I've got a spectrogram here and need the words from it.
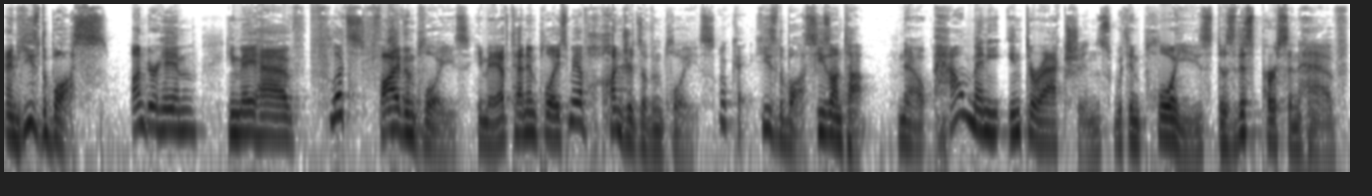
and he's the boss. Under him, he may have, let's, five employees. He may have 10 employees, he may have hundreds of employees. Okay, he's the boss, he's on top. Now, how many interactions with employees does this person have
